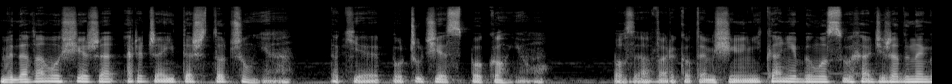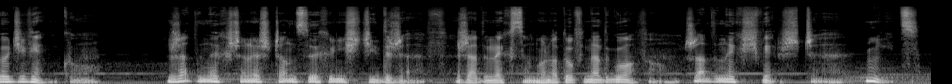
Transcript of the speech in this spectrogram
Wydawało się, że RJ też to czuje takie poczucie spokoju. Poza warkotem silnika nie było słychać żadnego dźwięku, żadnych szeleszczących liści drzew, żadnych samolotów nad głową, żadnych świerszczy, nic.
